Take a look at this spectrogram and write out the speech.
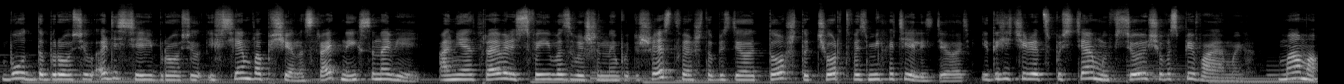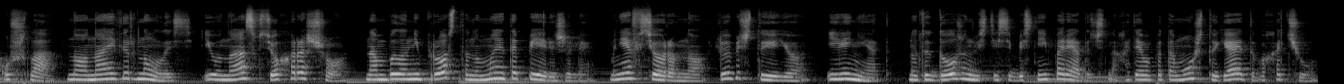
Будда бросил, Одиссей бросил, и всем вообще насрать на их сыновей. Они отправились в свои возвышенные путешествия, чтобы сделать то, что, черт возьми, хотели сделать, и тысячи лет спустя мы все еще воспеваем их. Мама ушла, но она и вернулась, и у нас все хорошо. Нам было непросто, но мы это пережили. Мне все равно, любишь ты ее или нет но ты должен вести себя с ней порядочно, хотя бы потому, что я этого хочу.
